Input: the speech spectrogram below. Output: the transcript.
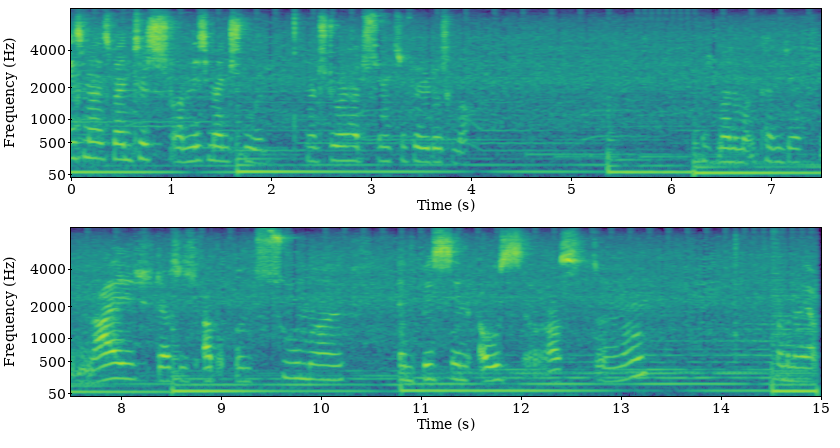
Diesmal ist mein Tisch dran, nicht mein Stuhl. Mein Stuhl hat schon zu viel durchgemacht. Ich meine, man kennt ja vielleicht, dass ich ab und zu mal ein bisschen ausraste, ne? Aber naja.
